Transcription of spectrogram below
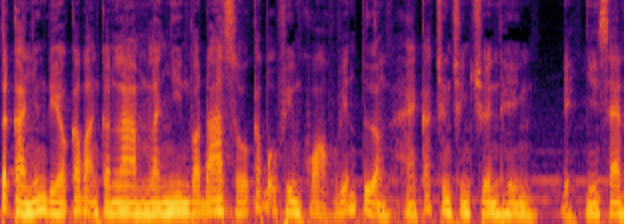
Tất cả những điều các bạn cần làm là nhìn vào đa số các bộ phim khoa học viễn tưởng hay các chương trình truyền hình để nhìn xem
